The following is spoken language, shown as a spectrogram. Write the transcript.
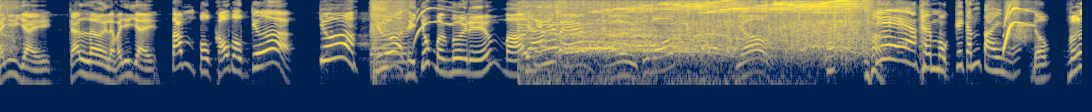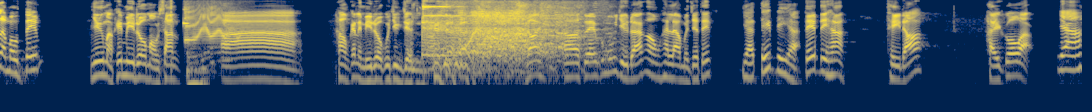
phải như vậy. Trả lời là phải như vậy. Tâm phục khẩu phục chưa? chưa. Chưa thì chúc mừng 10 điểm. Mở Dạ. tiếp em. Ừ số 4 Vô. Yeah. Thêm một cái cánh tay nữa. Đúng vẫn là màu tím. Nhưng mà cái micro màu xanh. À Không cái này micro của chương trình. Rồi ờ, tụi em có muốn dự đoán không? Hay là mình chơi tiếp? Dạ tiếp đi ạ. Tiếp đi ha. Thì đó Thầy cô ạ. Dạ.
